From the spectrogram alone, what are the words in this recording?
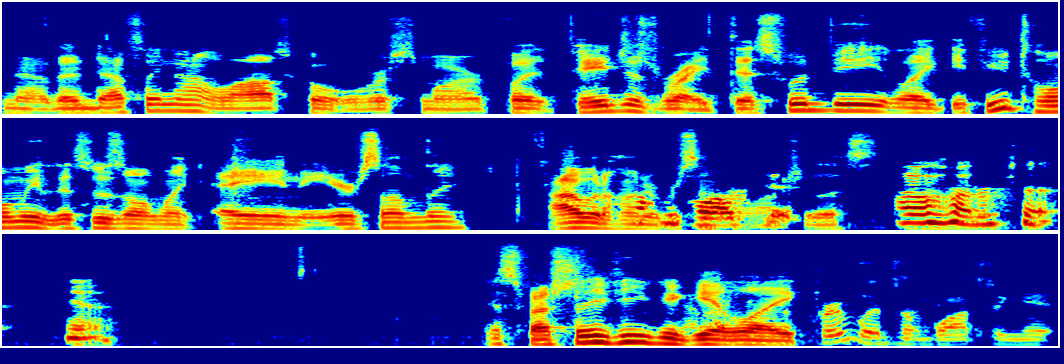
no, they're definitely not logical or smart. But Paige is right. This would be like if you told me this was on like A and E or something, I would 100 percent watch watch this. Oh, 100 percent. Yeah. Especially if you could And I get had the like privilege of watching it.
